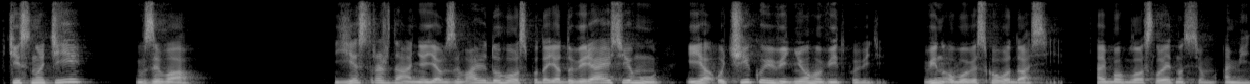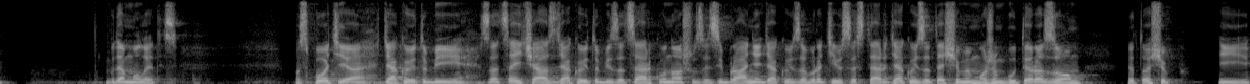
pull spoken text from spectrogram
В тісноті взивав. Є страждання, я взиваю до Господа, я довіряюсь йому, і я очікую від нього відповіді. Він обов'язково дасть її. Хай Бог благословить нас цьому. Амінь. Будемо молитись. Господь, я дякую тобі за цей час, дякую тобі за церкву нашу, за зібрання, дякую за братів, сестер, дякую за те, що ми можемо бути разом для того, щоб і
